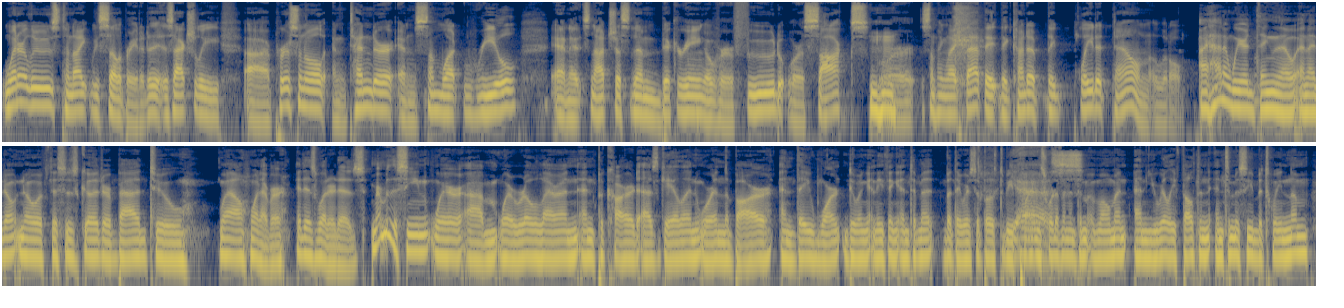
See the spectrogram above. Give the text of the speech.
Win or lose, tonight we celebrate it. It is actually uh, personal and tender and somewhat real. And it's not just them bickering over food or socks or something like that. They, they kind of, they played it down a little. I had a weird thing though, and I don't know if this is good or bad to. Well, whatever. It is what it is. Remember the scene where um, where Ro Laren and Picard as Galen were in the bar and they weren't doing anything intimate, but they were supposed to be playing sort of an intimate moment, and you really felt an intimacy between them.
